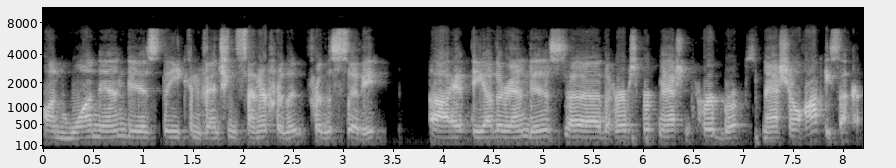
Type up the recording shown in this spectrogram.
On one end is the convention center for the for the city. Uh, at the other end is uh, the Herbstreit National Herb Brooks National Hockey Center,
